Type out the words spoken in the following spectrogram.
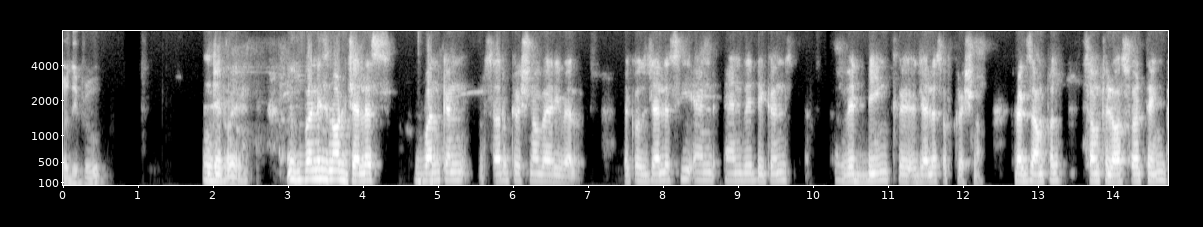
Pradeep Prabhu. If one is not jealous, one can serve Krishna very well because jealousy and envy begins with being jealous of Krishna. For example, some philosopher think,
